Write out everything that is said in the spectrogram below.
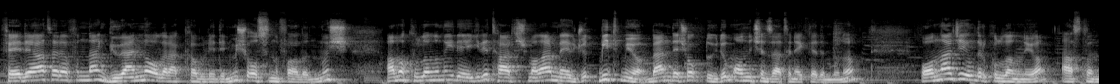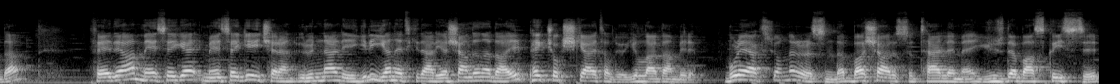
FDA tarafından güvenli olarak kabul edilmiş, o sınıfa alınmış. Ama kullanımı ile ilgili tartışmalar mevcut. Bitmiyor. Ben de çok duydum. Onun için zaten ekledim bunu. Onlarca yıldır kullanılıyor aslında. FDA, MSG, MSG içeren ürünlerle ilgili yan etkiler yaşandığına dair pek çok şikayet alıyor yıllardan beri. Bu reaksiyonlar arasında baş ağrısı, terleme, yüzde baskı hissi,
